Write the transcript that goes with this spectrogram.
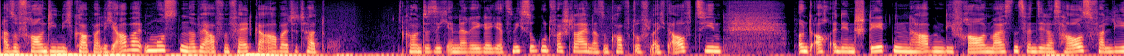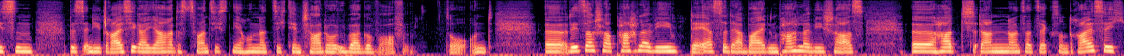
also Frauen, die nicht körperlich arbeiten mussten. Ne? Wer auf dem Feld gearbeitet hat, konnte sich in der Regel jetzt nicht so gut verschleiern, also ein Kopftuch vielleicht aufziehen. Und auch in den Städten haben die Frauen meistens, wenn sie das Haus verließen, bis in die 30er Jahre des 20. Jahrhunderts sich den Chador übergeworfen. So, und äh, Reza Shah Pahlavi, der erste der beiden Pahlavi-Schahs, äh, hat dann 1936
